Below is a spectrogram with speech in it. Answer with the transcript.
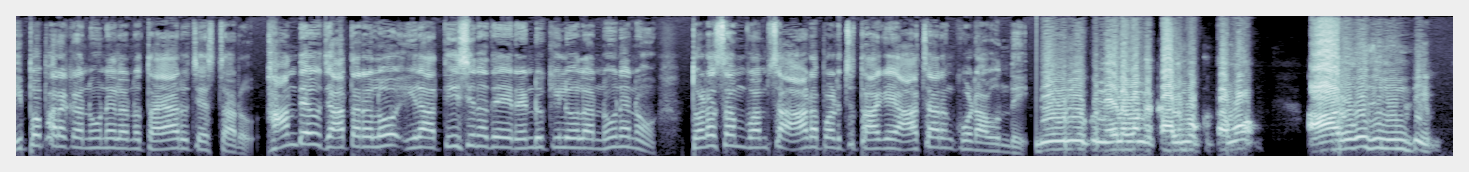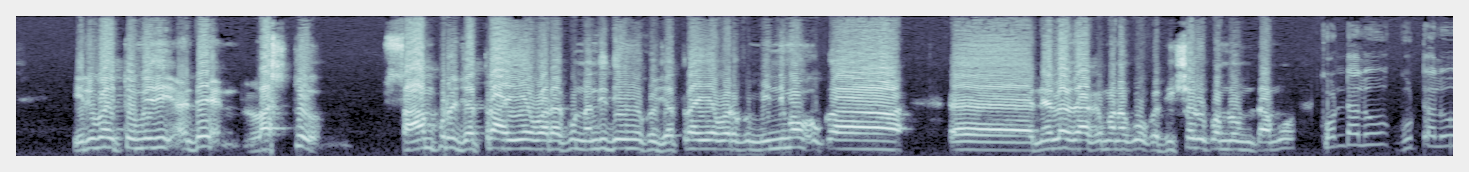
ఇప్పపరక నూనెలను తయారు చేస్తారు. ఖాందేవ్ జాతరలో ఇలా తీసినదే రెండు కిలోల నూనెను తొడసం వంశ ఆడపడుచు తాగే ఆచారం కూడా ఉంది. దేవుని యొక్క నేలవంగ కాలు మొక్కుతాము. ఆ రోజు నుండి ఇరవై తొమ్మిది అంటే లాస్ట్ సాంపురు జత్ర అయ్యే వరకు నందిదేవి యొక్క జత్ర అయ్యే వరకు మినిమం ఒక నెల దాకా మనకు ఒక దీక్ష రూపంలో ఉంటాము. కొండలు గుట్టలు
